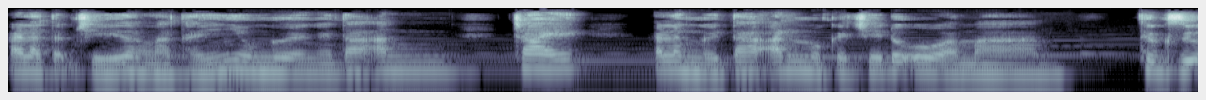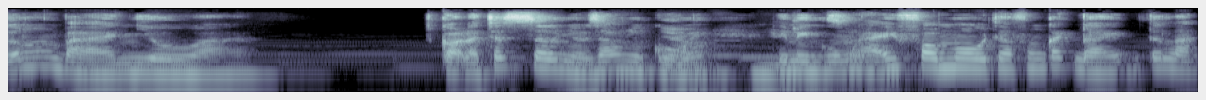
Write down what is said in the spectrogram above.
Hay là thậm chí rằng là thấy nhiều người người ta ăn chay hay là người ta ăn một cái chế độ mà thực dưỡng và nhiều à, gọi là chất xơ nhiều rau nhiều củ ấy thì mình cũng hãy FOMO theo phong cách đấy. Tức là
